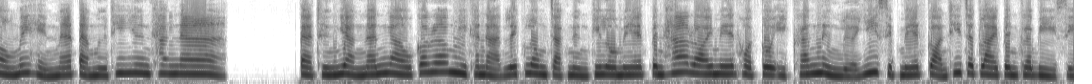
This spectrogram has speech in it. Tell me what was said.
มองไม่เห็นแม้แต่มือที่ยื่นข้างหน้า แต่ถึงอย่างนั้นเงาก็เริ่มมีขนาดเล็กลงจาก 1 กิโลเมตร เป็น 500 เมตร หดตัวอีกครั้งหนึ่งเหลือ 20 เมตร ก่อนที่จะกลายเป็นกระบี่สี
